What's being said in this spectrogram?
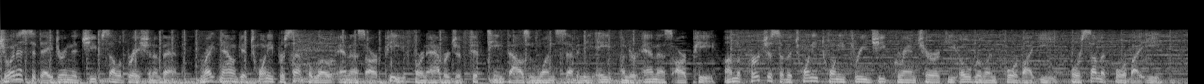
Join us today during the Jeep Celebration event. Right now, get 20% below MSRP for an average of 15178 under MSRP on the purchase of a 2023 Jeep Grand Cherokee Overland 4xE or Summit 4xE.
